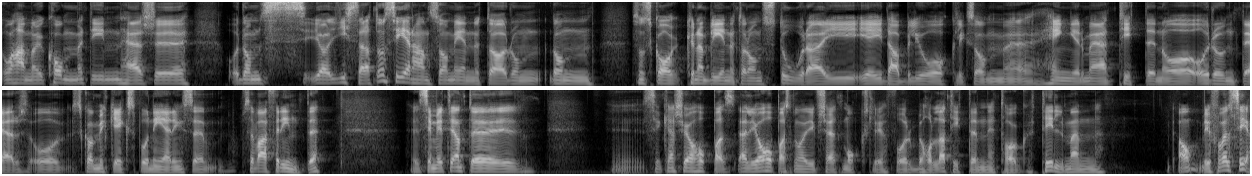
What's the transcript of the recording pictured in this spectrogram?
och han har ju kommit in här så, och de, jag gissar att de ser han som en utav de, de som ska kunna bli en utav de stora i, i AEW och liksom eh, hänger med titeln och, och runt där och ska ha mycket exponering, så, så varför inte? Eh, sen vet jag inte... Eh, sen kanske jag hoppas, eller jag hoppas nog i och för sig att Moxley får behålla titeln ett tag till, men ja, vi får väl se.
